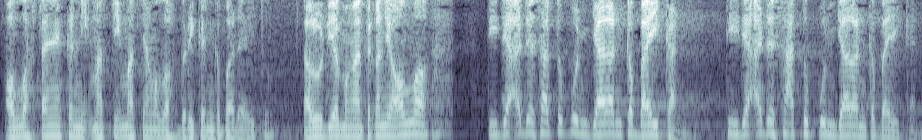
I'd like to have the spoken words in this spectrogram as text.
Allah tanyakan nikmat-nikmat yang Allah berikan kepada itu. Lalu dia mengatakan, Ya Allah, tidak ada satupun jalan kebaikan tidak ada satupun jalan kebaikan.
